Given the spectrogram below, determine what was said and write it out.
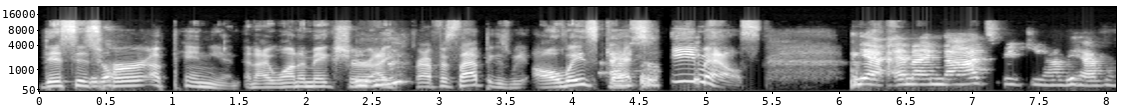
This is nope. her opinion. And I want to make sure mm-hmm. I preface that because we always get Absolutely. emails. Yeah, and I'm not speaking on behalf of.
